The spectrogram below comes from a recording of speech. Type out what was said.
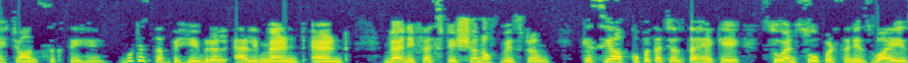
پہچان سکتے ہیں what is the behavioral element and manifestation of wisdom کیسے آپ کو پتا چلتا ہے کہ so and so person is wise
